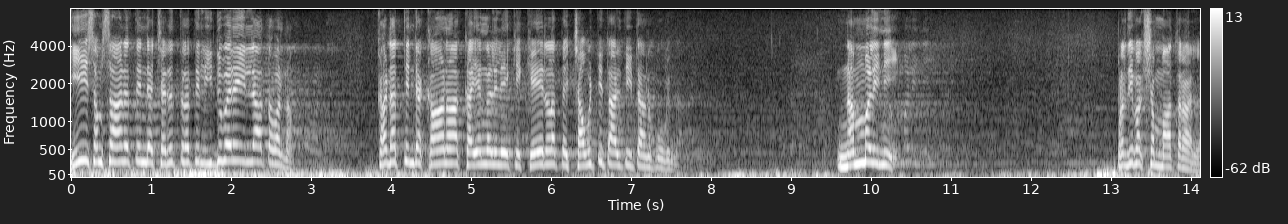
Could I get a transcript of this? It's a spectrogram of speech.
ഈ സംസ്ഥാനത്തിന്റെ ചരിത്രത്തിൽ ഇതുവരെ ഇല്ലാത്തവണ്ണം കടത്തിന്റെ കാണാ കയങ്ങളിലേക്ക് കേരളത്തെ ചവിട്ടി താഴ്ത്തിയിട്ടാണ് പോകുന്നത്. നമ്മളിനി പ്രതിപക്ഷം മാത്രമല്ല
